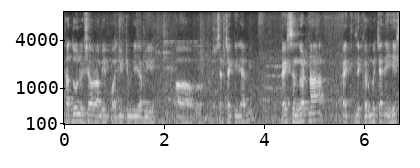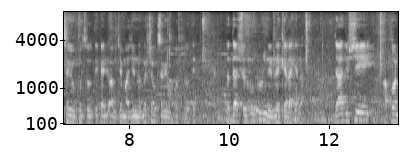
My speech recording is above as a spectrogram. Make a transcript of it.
ह्या दोन विषयावर आम्ही पॉझिटिव्हली आम्ही चर्चा केली आम्ही. काही संघटना काही तिथले कर्मचारी हे सगळे उपस्थित होते काही आमचे माजी नगरसेवक सगळे उपस्थित होते. तर त्या शेवटून निर्णय केला गेला. ज्या दिवशी आपण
